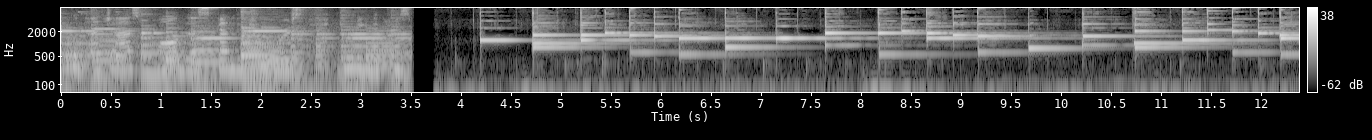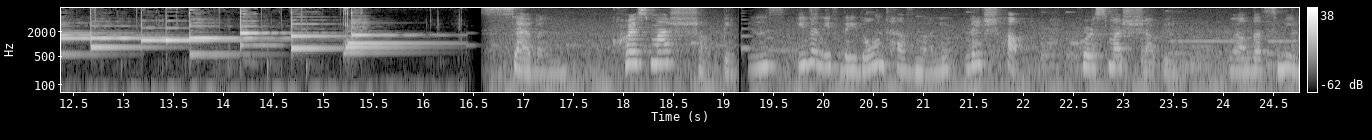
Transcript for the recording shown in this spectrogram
they could adjust all the expenditures during the Christmas. Seven, Christmas shopping. Even if they don't have money, they shop. Christmas shopping. Well, that's me.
